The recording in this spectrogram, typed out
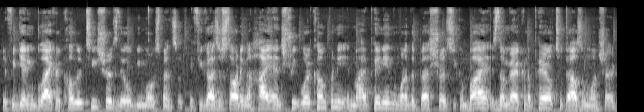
If you're getting black or colored t-shirts, they will be more expensive. If you guys are starting a high-end streetwear company, in my opinion, one of the best shirts you can buy is the American Apparel 2001 shirt.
